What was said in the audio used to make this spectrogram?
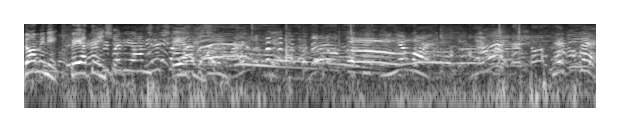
Dominic, pay attention. Everybody on this Pay side. attention. Okay, in your mark. Get set.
